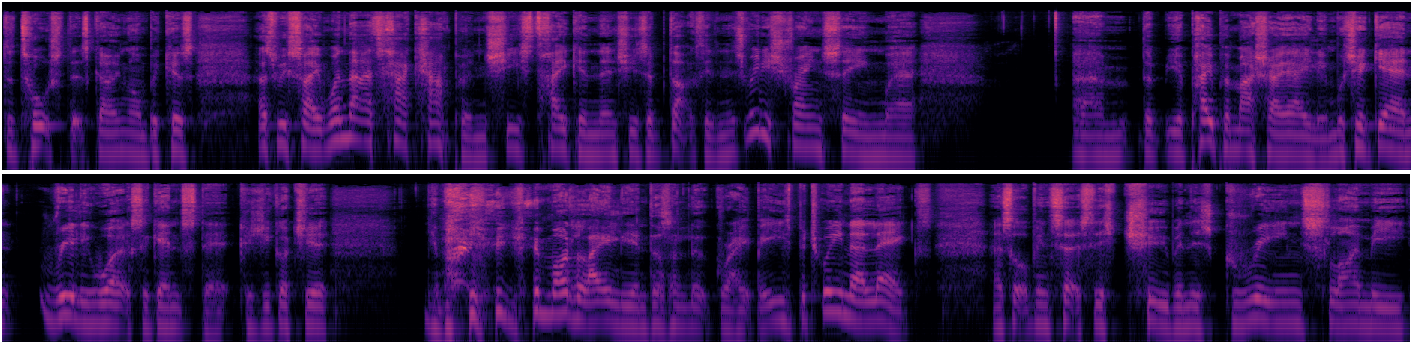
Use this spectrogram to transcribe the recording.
the torture that's going on because, as we say, when that attack happens, she's taken, then she's abducted, and it's a really strange scene where um, the, your paper mache alien, which again really works against it because you got your your, your model alien doesn't look great, but he's between her legs and sort of inserts this tube, and this green, slimy,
